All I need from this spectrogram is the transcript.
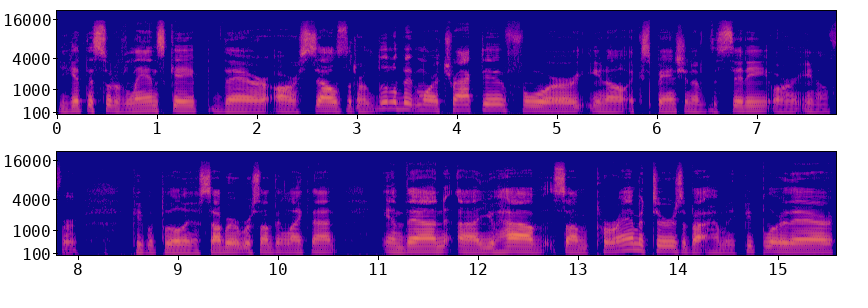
you get this sort of landscape. There are cells that are a little bit more attractive for, you know, expansion of the city or, you know, for people building a suburb or something like that. And then uh, you have some parameters about how many people are there,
